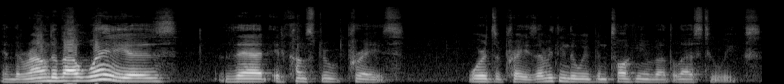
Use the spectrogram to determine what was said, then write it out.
And the roundabout way is that it comes through praise, words of praise, everything that we've been talking about the last two weeks.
